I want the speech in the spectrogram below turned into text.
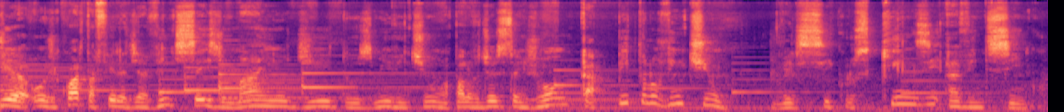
Dia, hoje quarta-feira, dia 26 de maio de 2021. A palavra de hoje está em João, capítulo 21, versículos 15 a 25.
